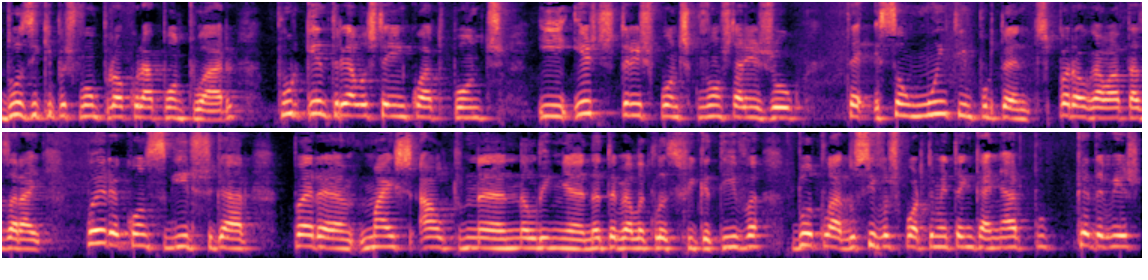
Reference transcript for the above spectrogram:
duas equipas que vão procurar pontuar, porque entre elas têm 4 pontos e estes 3 pontos que vão estar em jogo são muito importantes para o Galatasaray para conseguir chegar para mais alto na, na, linha, na tabela classificativa. Do outro lado, o Sivasport também tem que ganhar porque cada vez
